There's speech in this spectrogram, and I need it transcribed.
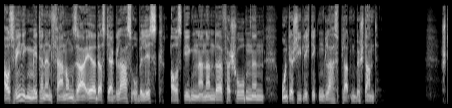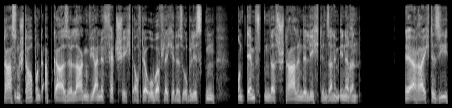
Aus wenigen Metern Entfernung sah er, dass der Glasobelisk aus gegeneinander verschobenen, unterschiedlich dicken Glasplatten bestand. Straßenstaub und Abgase lagen wie eine Fettschicht auf der Oberfläche des Obelisken und dämpften das strahlende Licht in seinem Inneren. Er erreichte sie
